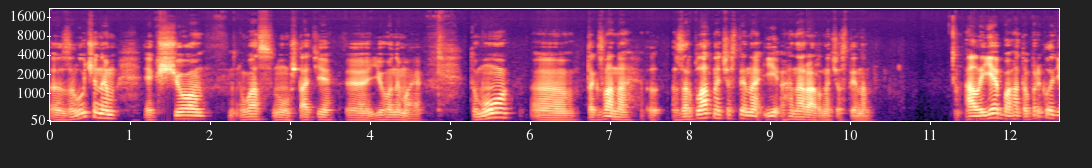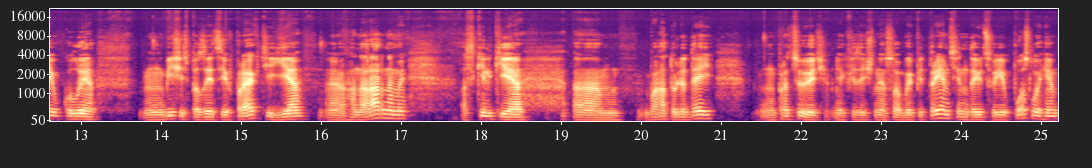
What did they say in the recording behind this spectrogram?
залученим, якщо у вас ну, в штаті його немає. Тому так звана зарплатна частина і гонорарна частина. Але є багато прикладів, коли більшість позицій в проєкті є е, гонорарними, оскільки ем, багато людей працюють як фізичні особи підприємці, надають свої послуги,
